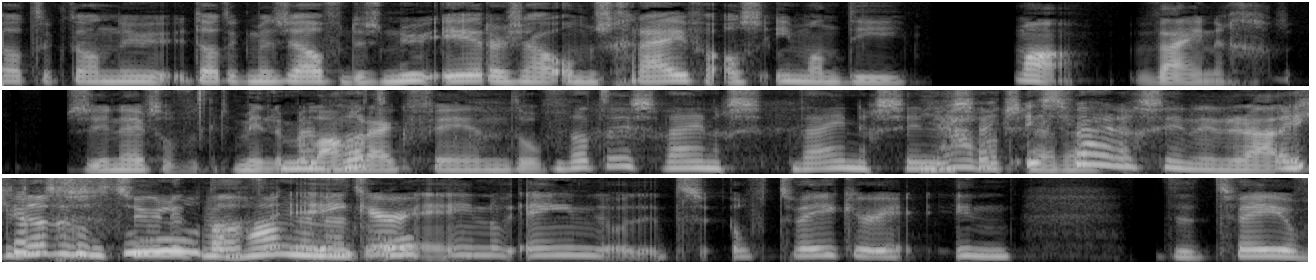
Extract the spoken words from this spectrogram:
dat ik dan nu, dat ik mezelf dus nu eerder zou omschrijven als iemand die maar, weinig zin heeft of het minder Maar wat- belangrijk vindt. Of Wat is weinig, weinig zin in ja, wat is weinig zin inderdaad. Weet ik je, heb dat het is gevoel natuurlijk, dat één keer één, één of twee keer in de twee of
